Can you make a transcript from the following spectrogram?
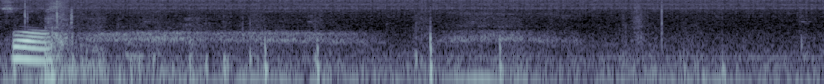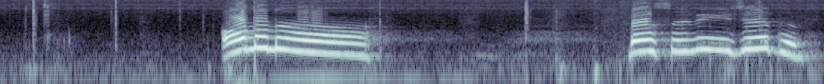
Zor. Anana. Ben seni yiyecektim.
